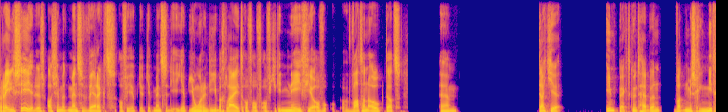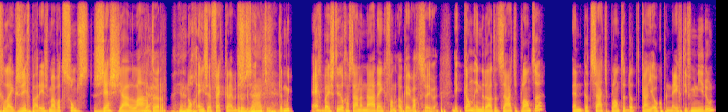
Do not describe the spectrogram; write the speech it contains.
realiseer je dus, als je met mensen werkt... of je hebt, je hebt, je hebt mensen die... je hebt jongeren die je begeleidt... of, of, of je neefje of wat dan ook... dat, ehm, dat je impact kunt hebben... wat misschien niet gelijk zichtbaar is... maar wat soms zes jaar later Ja. nog eens effect kan hebben. Zo'n Dus dan moet- zaadje. daar moet je echt bij stil gaan staan en nadenken van... oké, wacht eens even. Ik kan inderdaad het zaadje planten. En dat zaadje planten, dat kan je ook op een negatieve manier doen.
